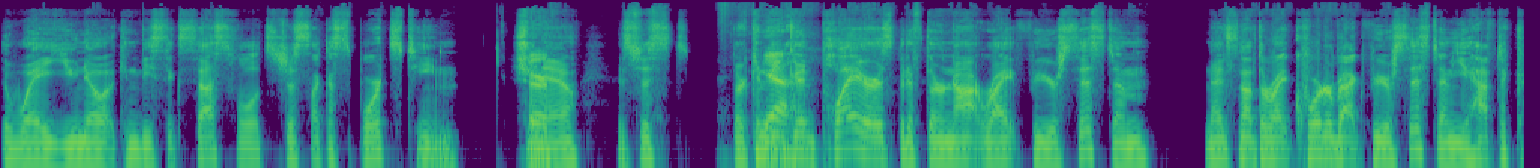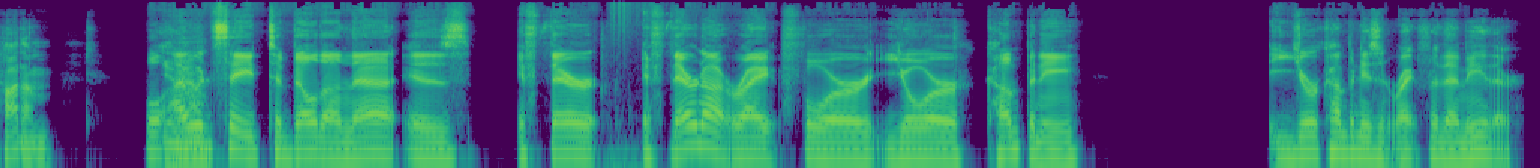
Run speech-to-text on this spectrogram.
the way you know it can be successful it's just like a sports team Sure. you know it's just there can Yeah. be good players but if they're not right for your system and it's not the right quarterback for your system you have to cut them Well, you I would say to build on that is if they're if they're not right for your company, your company isn't right for them either.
